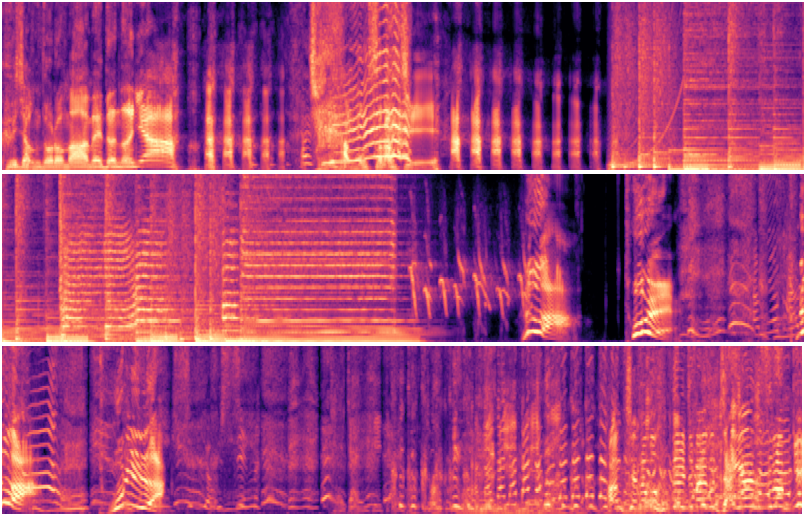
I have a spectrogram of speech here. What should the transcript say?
그 정도로 마음에 드느냐? 참 목스럽지 으아 둘 방채 너무 흔들지 말고 자연스럽게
